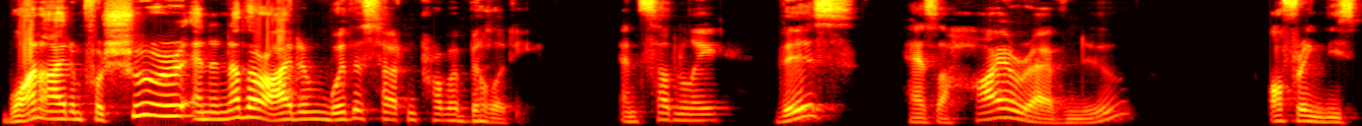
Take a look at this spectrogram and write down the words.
one item for sure and another item with a certain probability. And suddenly this has a higher revenue offering these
